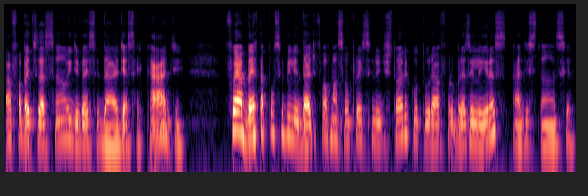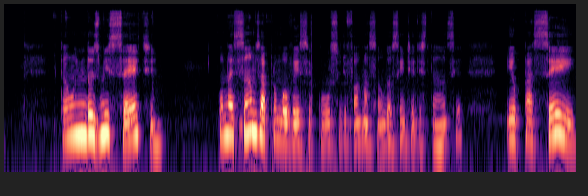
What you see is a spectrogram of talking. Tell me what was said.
Alfabetização e Diversidade, a SECAD, foi aberta a possibilidade de formação para ensino de História e Cultura afro-brasileiras à distância. Então, em 2007, começamos a promover esse curso de formação docente à distância. Eu passei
